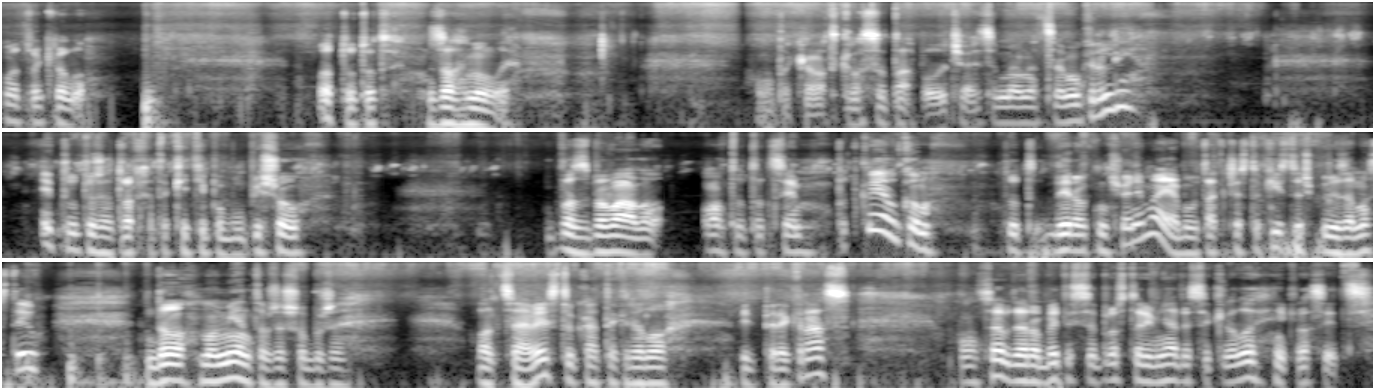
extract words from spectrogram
оце крило. От тут от загнули. Ось така от красота виходить у мене на цьому крилі. І тут уже трохи такий типу був пішов. Позбивало отут оцим підкрилком. Тут дирок нічого немає, я був так чисто кісточкою замастив. До моменту, вже, щоб вже оце вистукати крило під перекрас. Оце буде робитися, просто рівнятися крило і краситися.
